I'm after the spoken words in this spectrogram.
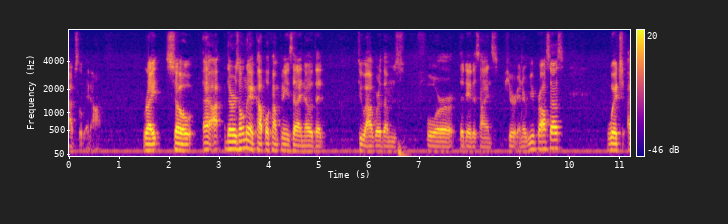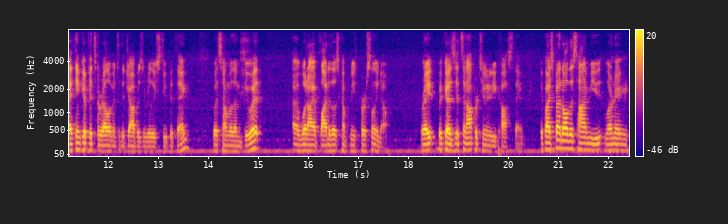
Absolutely not. Right. So uh, there's only a couple companies that I know that do algorithms for the data science pure interview process, which I think if it's irrelevant to the job is a really stupid thing but some of them do it. Uh, would I apply to those companies personally? No, right? Because it's an opportunity cost thing. If I spend all this time you learning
